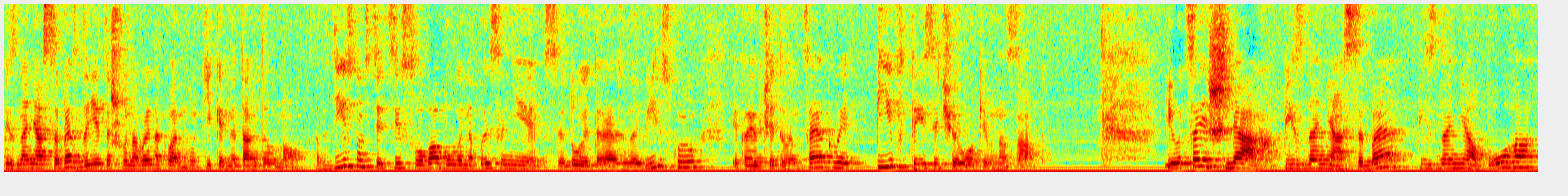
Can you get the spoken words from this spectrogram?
пізнання себе здається, що вона виникла ну, тільки не так давно. В дійсності ці слова були написані святою Терезою Вільською, яка є вчителем церкви, пів тисячі років назад. І оцей шлях пізнання себе, пізнання Бога,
